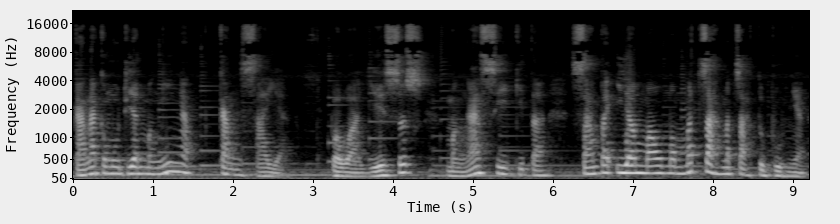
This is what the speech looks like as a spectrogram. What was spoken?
Karena kemudian mengingatkan saya bahwa Yesus mengasihi kita sampai ia mau memecah-mecah tubuhnya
